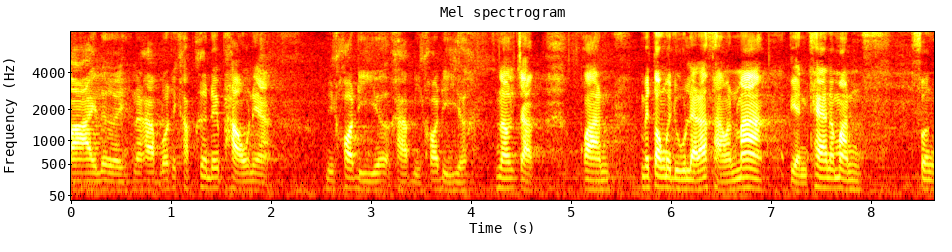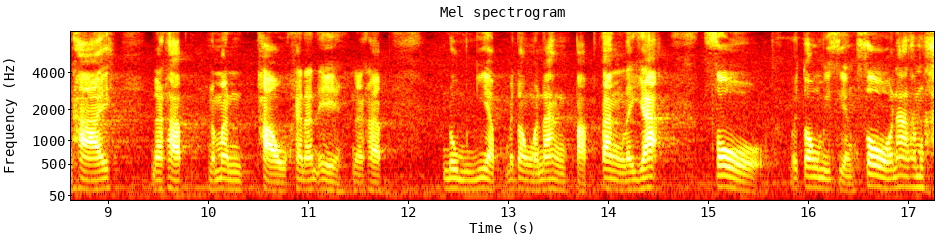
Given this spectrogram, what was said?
บายเลยนะครับรถที่ขับเคลื่อนด้วยเพลาเนี่ยมีข้อดีเยอะครับ มีข้อดีเยอะ นอกจากการไม่ต้องไปดูแลรักษามันมาก เปลี่ยนแค่น้ำมันเฟืองท้ายนะครับ น้ำมันเผาแค่นั้นเองนะครับ นุ่มเงียบไม่ต้องมานั่งปรับตั้งระยะโซ่ ไม่ต้องมีเสียงโซ่หน้าทำค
